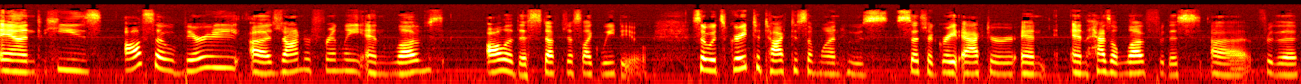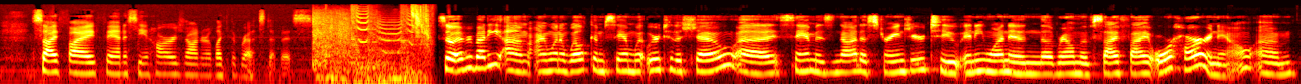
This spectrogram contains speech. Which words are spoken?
and he's also very uh, genre friendly and loves all of this stuff just like we do. So it's great to talk to someone who's such a great actor and and has a love for this uh, for the sci-fi, fantasy, and horror genre like the rest of us. So, everybody, um, I want to welcome Sam Witwer to the show. Uh, Sam is not a stranger to anyone in the realm of sci-fi or horror. Now, um,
